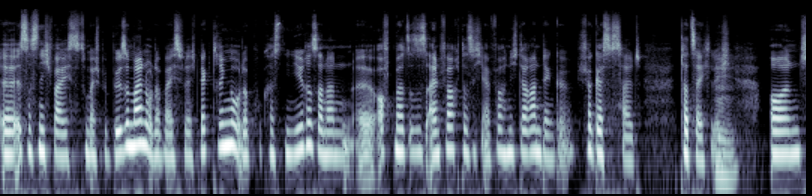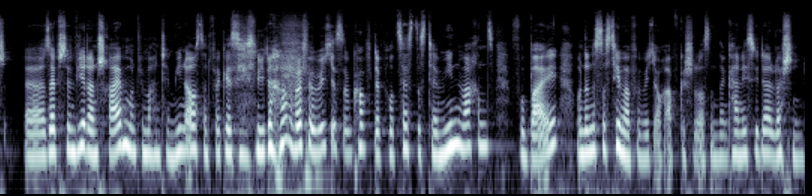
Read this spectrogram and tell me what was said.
äh, ist das nicht, weil ich es zum Beispiel böse meine oder weil ich es vielleicht wegdränge oder prokrastiniere, sondern äh, oftmals ist es einfach, dass ich einfach nicht daran denke. Ich vergesse es halt tatsächlich. Und äh, selbst wenn wir dann schreiben und wir machen einen Termin aus, dann vergesse ich es wieder, weil für mich ist im Kopf der Prozess des Terminmachens vorbei und dann ist das Thema für mich auch abgeschlossen. Dann kann ich es wieder löschen,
